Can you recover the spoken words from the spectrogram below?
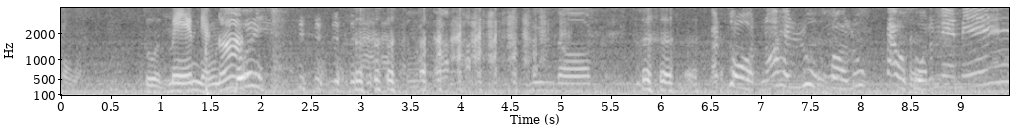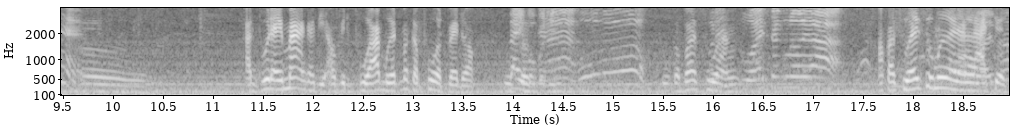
โสดโสดแม่มอย่างเนาะเฮ้ยมินโดมก็โสดเนาะให้ลูกโสดลูกเต้าโสดนะแม่แม่เอออันผู้ใดมากก็สิเอาเป็นผัวเบิดมันก็โพดไปดอกกูได้ก็บ่บัดนี้โอ้กูก็บ่สวง สวยจังเลยอะ เอาก็สวยซุมือนั่นล่ะจด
